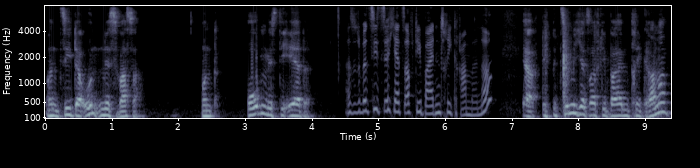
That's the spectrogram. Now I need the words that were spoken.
und sieht, da unten ist Wasser. Und oben ist die Erde. Also du beziehst dich jetzt auf die beiden Trigramme, ne? Ja, ich beziehe mich jetzt auf die beiden Trigramme.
